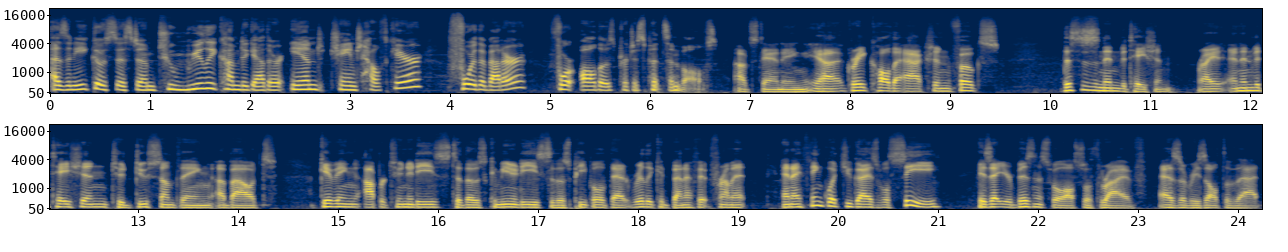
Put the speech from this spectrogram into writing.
as an ecosystem to really come together and change healthcare for the better for all those participants involved? Outstanding. Yeah, great call to action. Folks, this is an invitation, right? An invitation to do something about giving opportunities to those communities, to those people that really could benefit from it. And I think what you guys will see is that your business will also thrive as a result of that.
